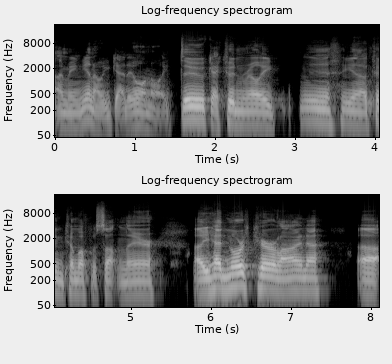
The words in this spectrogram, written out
I mean, you know, you got Illinois Duke. I couldn't really, eh, you know, couldn't come up with something there. Uh, you had North Carolina, uh,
